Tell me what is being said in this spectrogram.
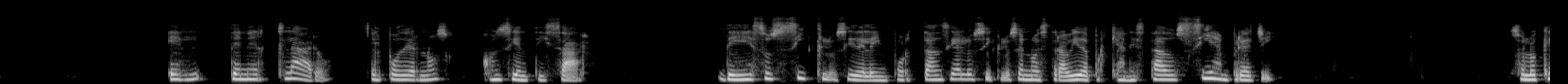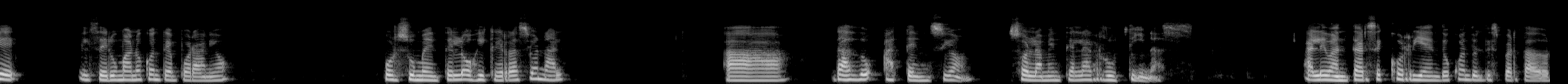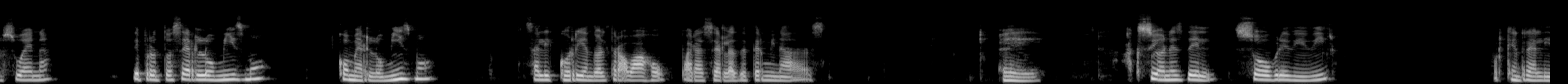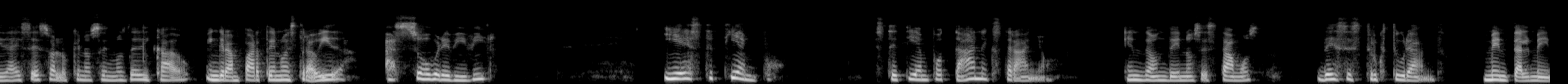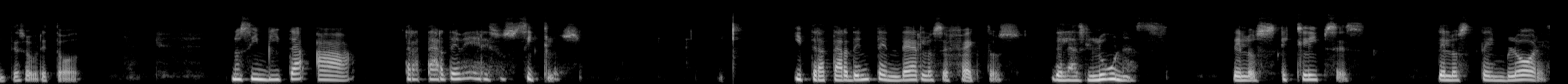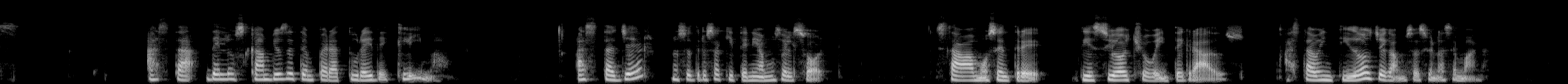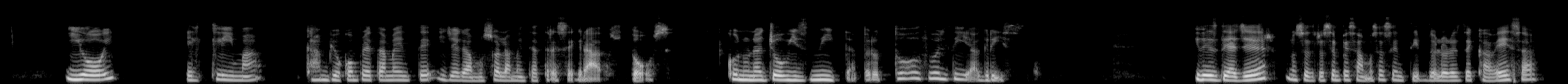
El tener claro, el podernos concientizar de esos ciclos y de la importancia de los ciclos en nuestra vida, porque han estado siempre allí. Solo que el ser humano contemporáneo, por su mente lógica y racional, ha dado atención solamente a las rutinas, a levantarse corriendo cuando el despertador suena, de pronto hacer lo mismo, comer lo mismo, salir corriendo al trabajo para hacer las determinadas eh, acciones del sobrevivir porque en realidad es eso a lo que nos hemos dedicado en gran parte de nuestra vida, a sobrevivir. Y este tiempo, este tiempo tan extraño, en donde nos estamos desestructurando mentalmente sobre todo, nos invita a tratar de ver esos ciclos y tratar de entender los efectos de las lunas, de los eclipses, de los temblores, hasta de los cambios de temperatura y de clima. Hasta ayer nosotros aquí teníamos el sol. Estábamos entre 18 o 20 grados. Hasta 22 llegamos hace una semana. Y hoy el clima cambió completamente y llegamos solamente a 13 grados, 12, con una lloviznita, pero todo el día gris. Y desde ayer nosotros empezamos a sentir dolores de cabeza,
